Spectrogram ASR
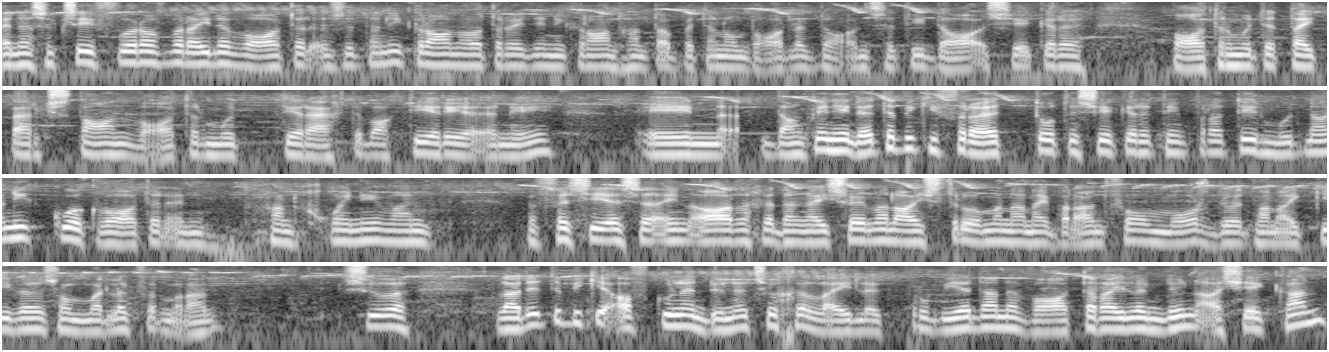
En as ek sê voorafbereide water, is dit nou nie kraanwater uit in die kraan gaan tap en hom dadelik daarin sit nie. Daar is sekere water moet 'n tydperk staan, water moet die regte bakterieë in hê en dan kan jy dit 'n bietjie verhit tot 'n sekere temperatuur. Moet nou nie kookwater in gaan gooi nie want 'n visie is 'n eienaardige ding. Hy swem in daai stroom en dan hy brand vir hom mors dood want daai kiewe is onmiddellik verbrand. So laat dit 'n bietjie afkoel en doen dit so geleidelik. Probeer dan 'n waterreiling doen as jy kan.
